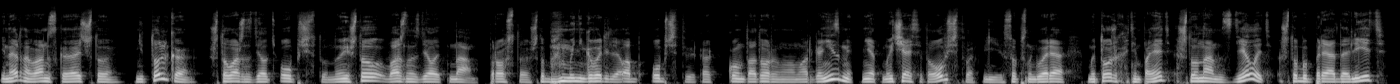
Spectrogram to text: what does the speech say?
И, наверное, важно сказать, что не только, что важно сделать обществу, но и что важно сделать нам. Просто, чтобы мы не говорили об обществе как каком-то оторванном организме. Нет, мы часть этого общества. И, собственно говоря, мы тоже хотим понять, что нам сделать, чтобы преодолеть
